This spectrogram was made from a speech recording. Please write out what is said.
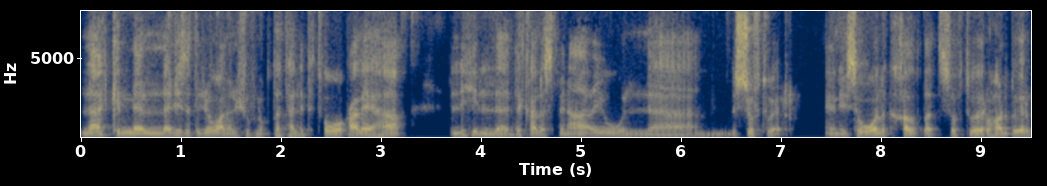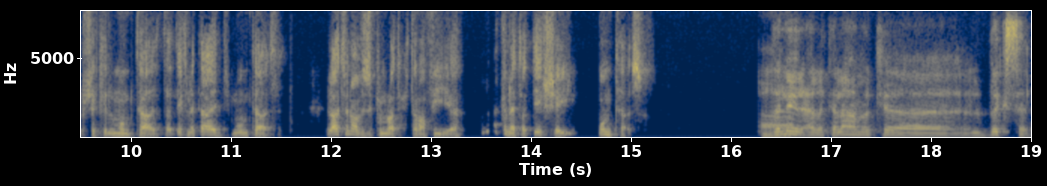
لكن الأجهزة الجوال اللي أشوف نقطتها اللي تتفوق عليها اللي هي الذكاء الاصطناعي وال software. يعني سووا لك خلطة software و hardware بشكل ممتاز تعطيك نتائج ممتازة. لا تنافس كاميرات احترافية لكنها تعطيك شيء ممتاز. دليل على كلامك آه، البكسل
